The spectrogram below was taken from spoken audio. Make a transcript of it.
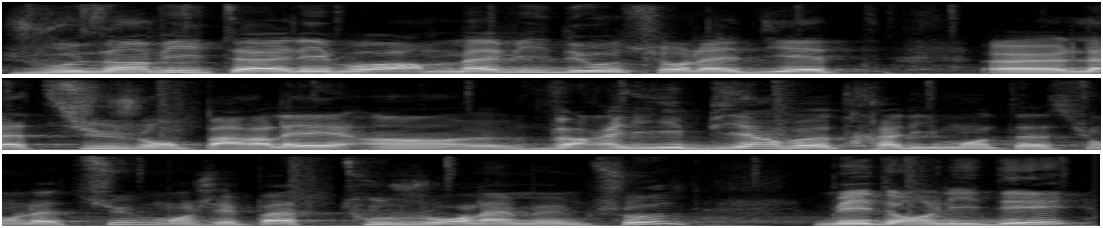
je vous invite à aller voir ma vidéo sur la diète. Euh, là-dessus, j'en parlais. Hein, variez bien votre alimentation là-dessus. Mangez pas toujours la même chose. Mais dans l'idée,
